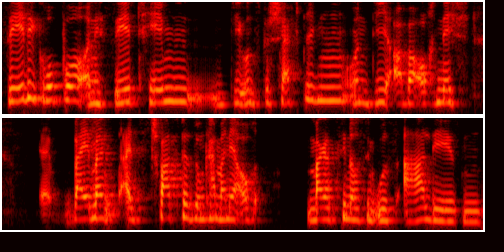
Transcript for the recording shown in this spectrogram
sehe die Gruppe und ich sehe Themen, die uns beschäftigen und die aber auch nicht, äh, weil man als Schwarzperson kann man ja auch Magazine aus den USA lesen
